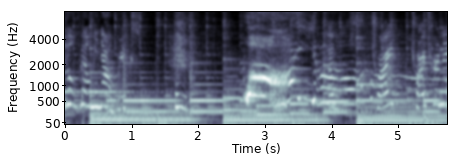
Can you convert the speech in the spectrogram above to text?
Don't fail me now, Bricks. Why? um, try try turning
